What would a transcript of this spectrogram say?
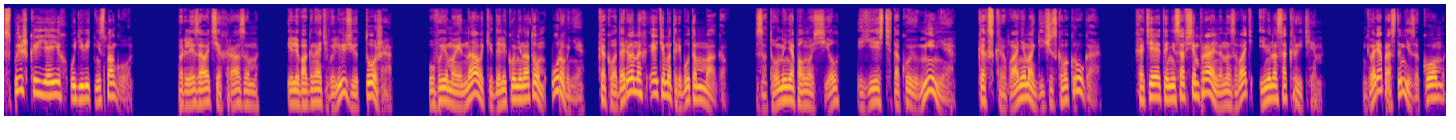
Вспышкой я их удивить не смогу. Парализовать всех разом или вогнать в иллюзию тоже. Увы, мои навыки далеко не на том уровне, как у одаренных этим атрибутом магов. Зато у меня полно сил, и есть такое умение, как скрывание магического круга, хотя это не совсем правильно называть именно сокрытием. Говоря простым языком,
